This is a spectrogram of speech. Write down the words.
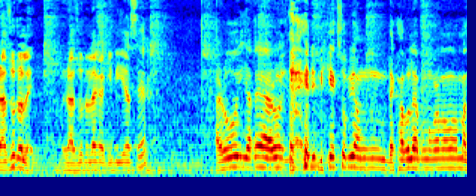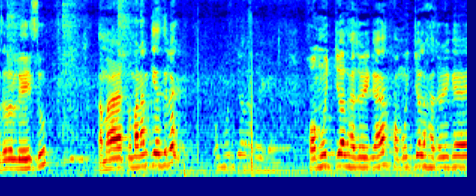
ৰাজু দলে। ৰাজু দলে। আঁকি দি আছে। আৰু ইয়াতে আৰু এটি বিশেষ ছবি দেখাবলৈ আপোনালোকৰ মাজলৈ লৈ আহিছোঁ। আমাৰ তোমাৰ নাম কি আছিলে? সমুজ্জ্বল হাজৰিকা। সমুজ্জ্বল হাজৰিকাই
